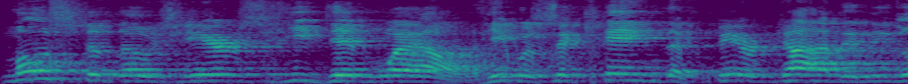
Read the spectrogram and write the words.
Most of those years he did well. He was a king that feared God and he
